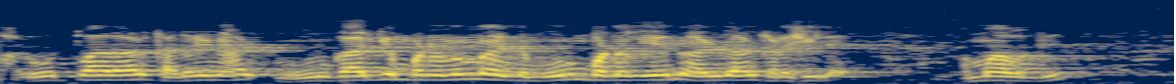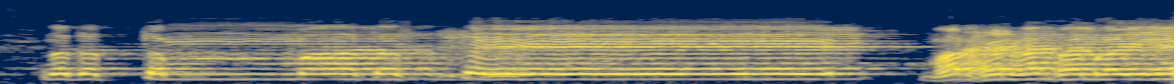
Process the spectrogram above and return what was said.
பகவத்பாதாள் கதறினாள் மூணு காரியம் பண்ணணும் நான் இந்த மூணும் பண்ணலையேன்னு அழுதாள் கடைசியில. அம்மாவுக்கு நதத்தம் மாதஸ்தே மரண சமயே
